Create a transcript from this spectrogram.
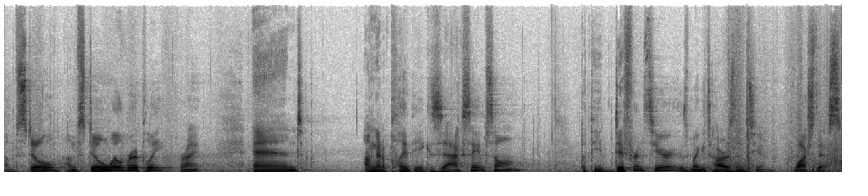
I'm still, I'm still Will Ripley, right? And I'm gonna play the exact same song, but the difference here is my guitar is in tune. Watch this.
